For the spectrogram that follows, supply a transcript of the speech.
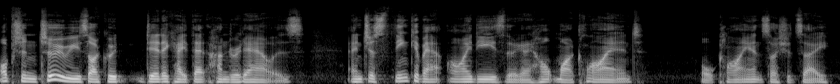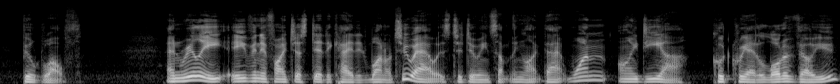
Option two is I could dedicate that 100 hours and just think about ideas that are going to help my client, or clients, I should say, build wealth. And really, even if I just dedicated one or two hours to doing something like that, one idea could create a lot of value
